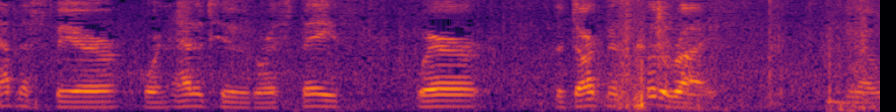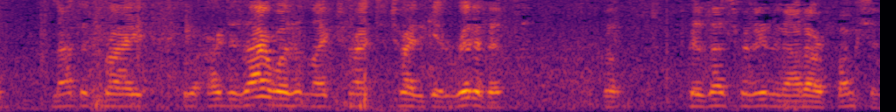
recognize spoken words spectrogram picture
atmosphere or an attitude or a space where the darkness could arise. You know, not to try, our desire wasn't like try to try to get rid of it, because that's really not our function.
